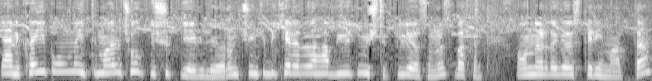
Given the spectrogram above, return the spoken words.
yani kayıp olma ihtimali çok düşük diye biliyorum. Çünkü bir kere daha büyütmüştük biliyorsunuz. Bakın onları da göstereyim hatta.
